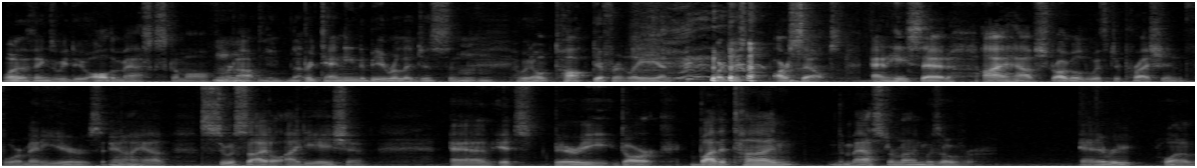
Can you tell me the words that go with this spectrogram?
one of the things we do, all the masks come off. We're mm-hmm. not No. pretending to be religious and we don't talk differently and we're just ourselves. And he said, I have struggled with depression for many years and I mm-hmm. have suicidal ideation and it's very dark. By the time the mastermind was over and every one of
